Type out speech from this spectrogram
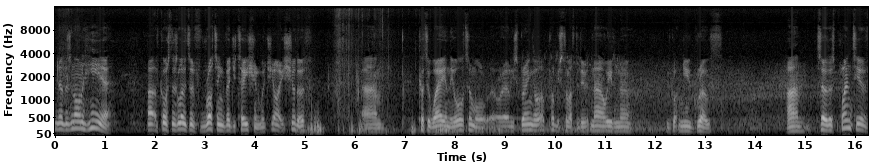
you know, there's none here. Uh, of course, there's loads of rotting vegetation, which I should have um, cut away in the autumn or, or early spring. I'll probably still have to do it now, even though we've got new growth. Um, so there's plenty of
